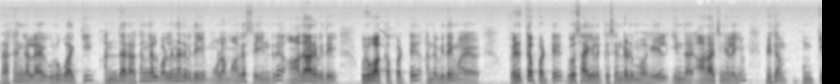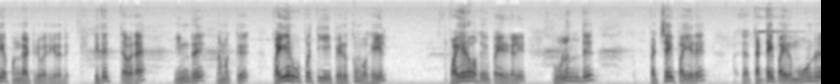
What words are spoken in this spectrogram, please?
ரகங்களை உருவாக்கி அந்த ரகங்கள் வல்லுநர் விதை மூலமாக சென்று ஆதார விதை உருவாக்கப்பட்டு அந்த விதை ம- பெருக்கப்பட்டு விவசாயிகளுக்கு சென்றடும் வகையில் இந்த ஆராய்ச்சி நிலையம் மிக முக்கிய பங்காற்றி வருகிறது. இதை தவிர இன்று நமக்கு பயிர் உற்பத்தியை பெருக்கும் வகையில் பயிர் வகை பயிர்களில் உளுந்து பச்சை பயிறு தட்டை பயிர் மூன்று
